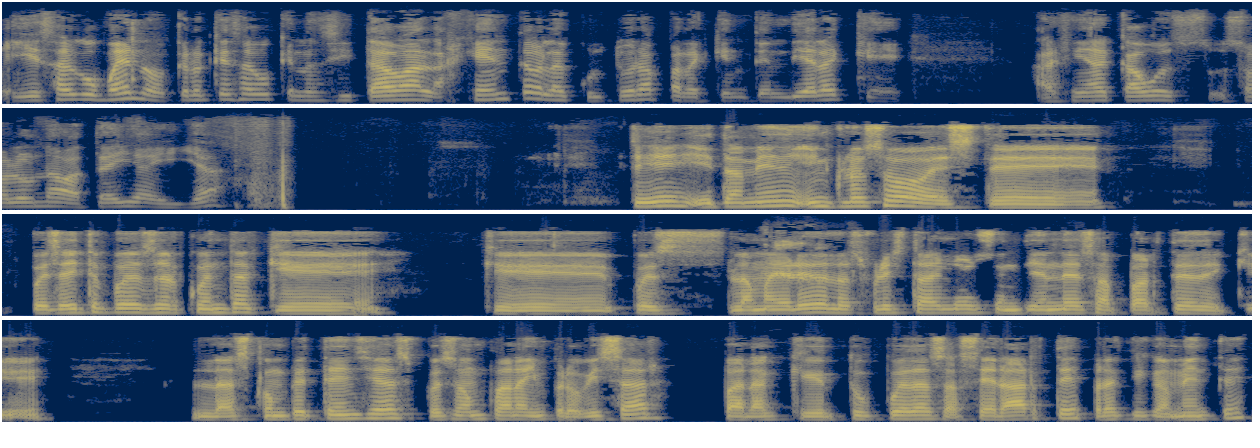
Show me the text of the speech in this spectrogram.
Y es algo bueno, creo que es algo que necesitaba la gente o la cultura para que entendiera que al fin y al cabo es solo una batalla y ya. Sí, y también incluso este, pues ahí te puedes dar cuenta que, que pues la mayoría de los freestylers entiende esa parte de que las competencias pues son para improvisar, para que tú puedas hacer arte prácticamente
